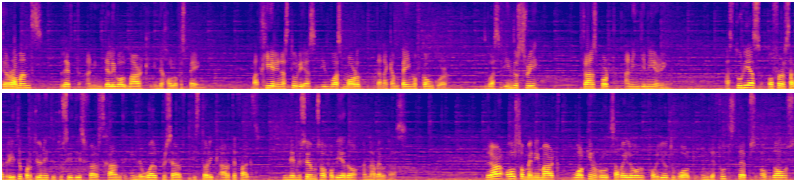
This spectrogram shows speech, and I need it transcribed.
The Romans left an indelible mark in the whole of Spain, but here in Asturias it was more than a campaign of conquer. It was industry, transport and engineering. Asturias offers a great opportunity to see this firsthand in the well-preserved historic artifacts in the museums of Oviedo and Navelgas. There are also many marked walking routes available for you to walk in the footsteps of those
